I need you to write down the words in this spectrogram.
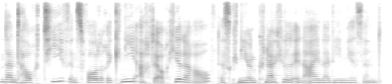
und dann tauch tief ins vordere Knie. Achte auch hier darauf, dass Knie und Knöchel in einer Linie sind.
